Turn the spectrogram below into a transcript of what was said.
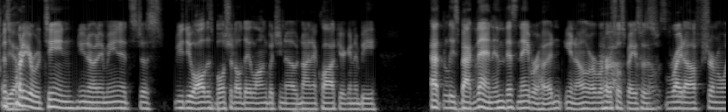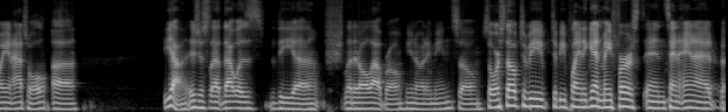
It's Yeah. part of your routine. You know what I mean? It's just you do all this bullshit all day long, but you know, nine o'clock you're gonna be at least back then in this neighborhood. You know, our rehearsal Yeah, space was street. right off Sherman Way and Atoll. Uh, yeah, it's just that that was the uh, let it all out, bro. You know what I mean? So so we're stoked to be to be playing again May first in Santa Ana at uh,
